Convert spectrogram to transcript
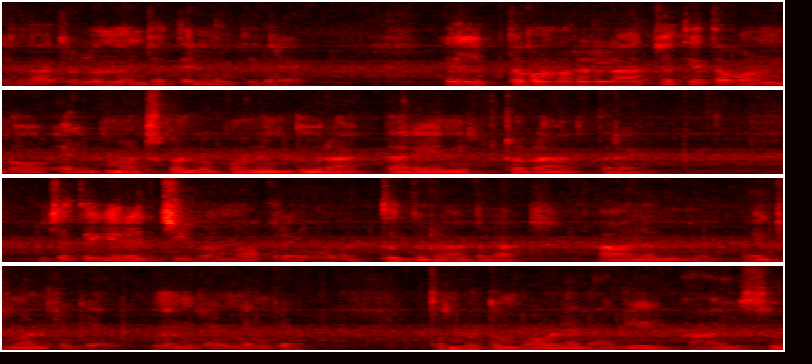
ಎಲ್ಲದರಲ್ಲೂ ನನ್ನ ಜೊತೆಲಿ ನಿಂತಿದ್ದಾರೆ. ಹೆಲ್ಪ್ ತೊಗೊಂಡವರೆಲ್ಲ ಜೊತೆ ತೊಗೊಂಡು ಹೆಲ್ಪ್ ಮಾಡಿಸ್ಕೊಂಡು ಕೊನೆಗೆ ದೂರ ಆಗ್ತಾರೆ, ನಿಷ್ಠುರ ಆಗ್ತಾರೆ. ಜೊತೆಗಿರೋ ಜೀವ ಮಾತ್ರ ಯಾವತ್ತೂ ದೂರ ಆಗಲ್ಲ. ಆ ನನ್ನ ಯಜಮಾನ್ರಿಗೆ, ನನ್ನ ಗಂಡನಿಗೆ ತುಂಬ ತುಂಬ ಒಳ್ಳೆಯದಾಗಲಿ ಆಯುಸ್ಸು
